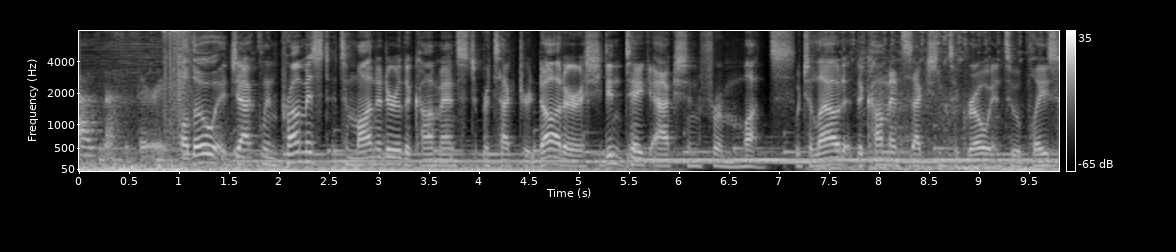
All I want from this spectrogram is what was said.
as necessary. Although Jacqueline promised to monitor the comments to protect her daughter, she didn't take action for months, which allowed the comment section to grow into a place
